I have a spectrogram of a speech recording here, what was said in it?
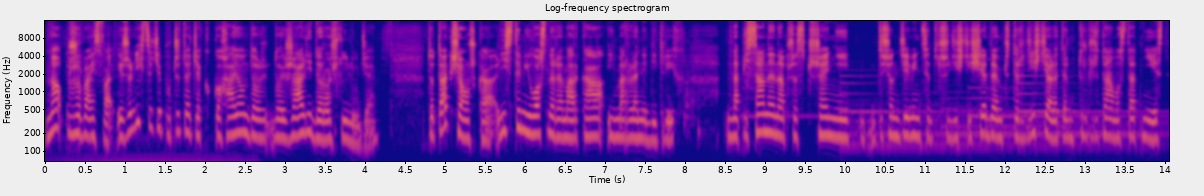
No, proszę Państwa, jeżeli chcecie poczytać, jak kochają do, dojrzali, dorośli ludzie, to ta książka, Listy miłosne Remarka i Marleny Dietrich, napisane na przestrzeni 1937-40, ale ten, który przeczytałam ostatni jest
